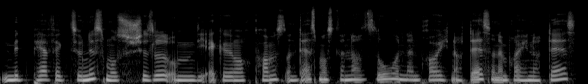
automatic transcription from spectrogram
mit Perfektionismus Schissel um die Ecke noch kommst und das muss dann noch so und dann brauche ich noch das und dann brauche ich noch das.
